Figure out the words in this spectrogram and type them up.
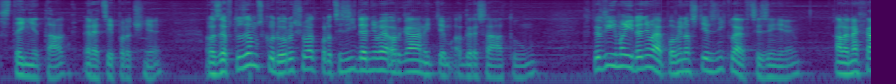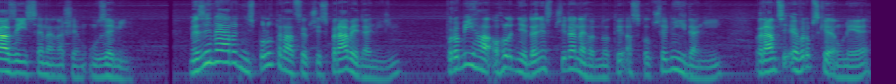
Stejně tak, recipročně, lze v tuzemsku doručovat pro cizí daňové orgány těm adresátům, kteří mají daňové povinnosti vzniklé v cizině, ale nacházejí se na našem území. Mezinárodní spolupráce při správě daní probíhá ohledně daně z přidané hodnoty a spotřebních daní v rámci Evropské unie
